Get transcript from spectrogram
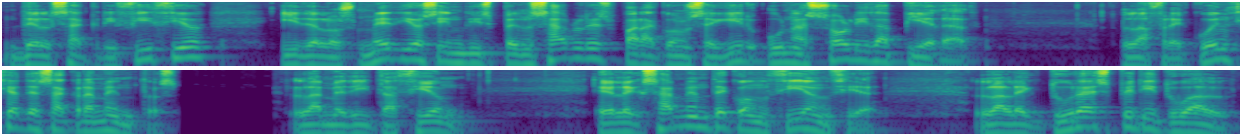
del sacrificio y de los medios indispensables para conseguir una sólida piedad, la frecuencia de sacramentos, la meditación, el examen de conciencia, la lectura espiritual,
